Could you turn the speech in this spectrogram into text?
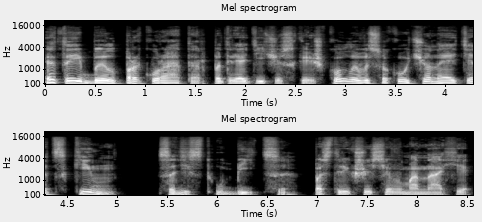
Это и был прокуратор патриотической школы, высокоученый отец Кин, садист-убийца, постригшийся в монахи,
